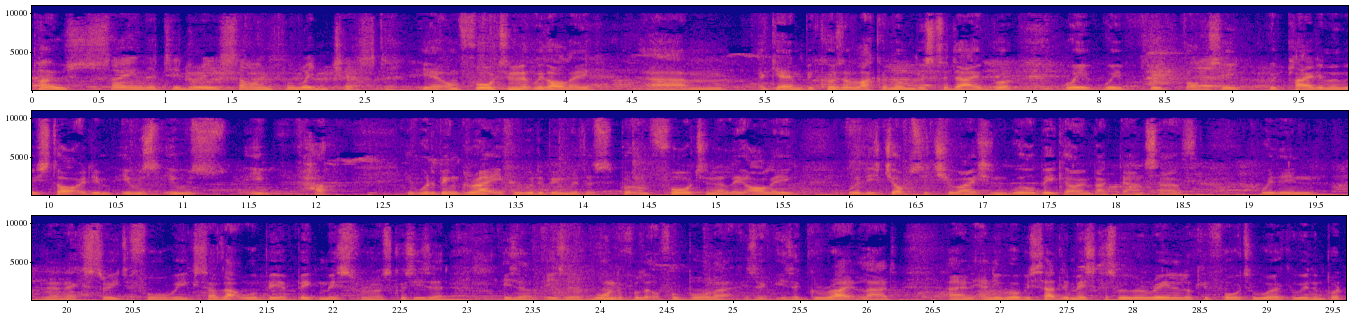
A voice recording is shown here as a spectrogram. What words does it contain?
posts saying that he'd re-signed for Winchester. Yeah, unfortunate with Ollie. Um, again, because of lack of numbers today, but we we we obviously we played him and we started him. He was he was he. It would have been great if he would have been with us, but unfortunately, Ollie, with his job situation, will be going back down south within the next three to four weeks. So that will be a big miss for us because he's a he's a he's a wonderful little footballer. He's a he's a great lad, and, and he will be sadly missed because we were really looking forward to working with him. But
